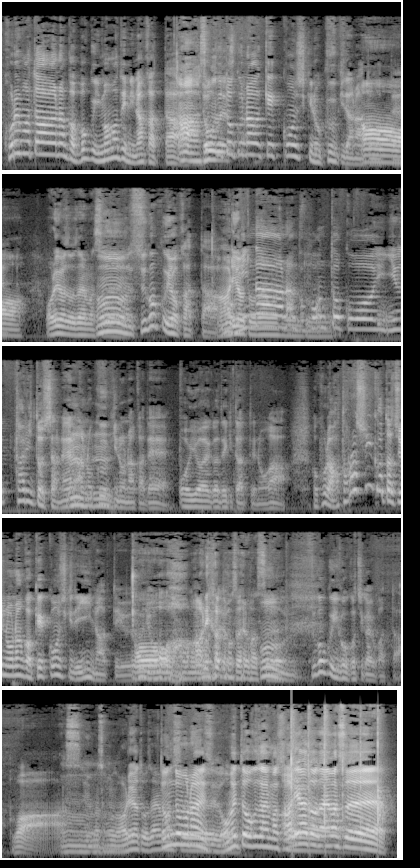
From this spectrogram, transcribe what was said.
これまたなんか僕今までになかった独特な結婚式の空気だなあと思って。あありがとうございます。うん、すごく良かった。ありがとうみんな、なんか本当こう、ゆったりとしたね、あの空気の中でお祝いができたっていうのが、これ新しい形のなんか結婚式でいいなっていうありがとうございますうん、すごく居心地が良かった。わあ、すみません。ありがとうございます。とんでもないです。おめでとうございます。ありがとうございます。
